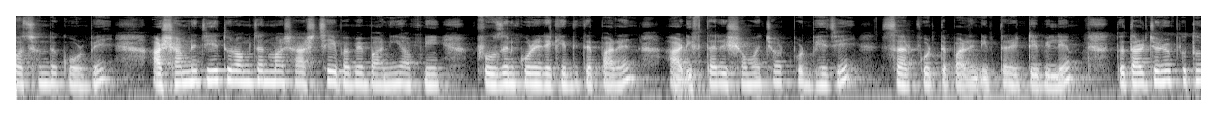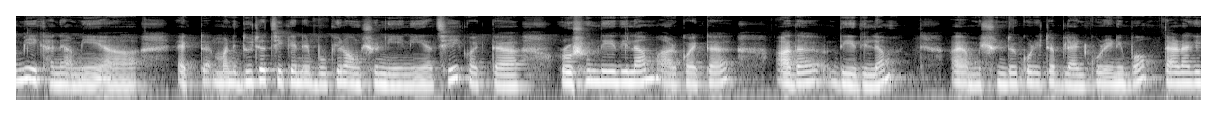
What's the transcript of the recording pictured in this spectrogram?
পছন্দ করবে। আর সামনে যেহেতু রমজান মাস আসছে, এভাবে বানিয়ে আপনি ফ্রোজেন করে রেখে দিতে পারেন। আর ইফতারের সময় চটপট ভেজে সার্ভ করতে পারেন ইফতারের টেবিলে তো তার জন্য প্রথমেই এখানে আমি একটা মানে দুইটা চিকেনের বুকের অংশ নিয়ে নিয়েছি। কয়েকটা রসুন দিয়ে দিলাম আর কয়েকটা আদা দিয়ে দিলাম। আমি সুন্দর করে এটা ব্লেন্ড করে নিব। তার আগে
